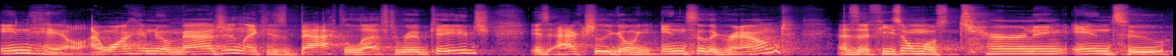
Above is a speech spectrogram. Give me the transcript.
inhale, I want him to imagine like his back left rib cage is actually going into the ground as if he's almost turning into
